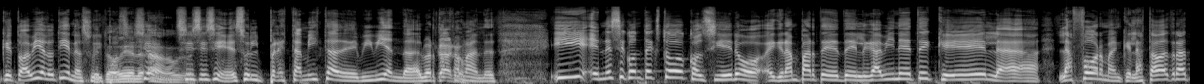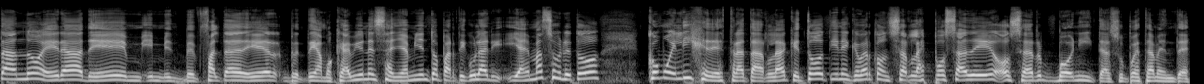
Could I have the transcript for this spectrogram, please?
que todavía lo tiene a su Que todavía lo- disposición. ah, sí, sí, sí, es el prestamista de vivienda de Alberto Claro. Fernández. Y en ese contexto considero eh, gran parte del gabinete que la, forma en que la estaba tratando era de, mm, mm, falta de, digamos, que había un ensañamiento particular y, y además sobre todo cómo elige destratarla, que todo tiene que ver con ser la esposa de o ser bonita, supuestamente.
